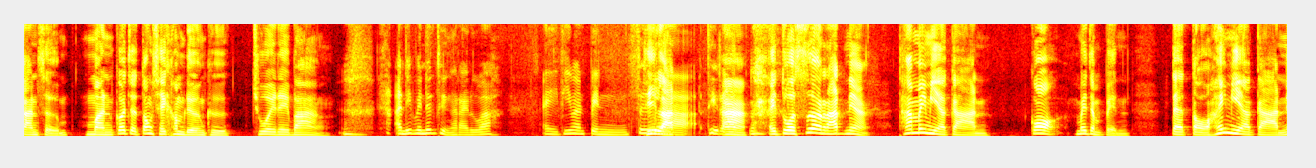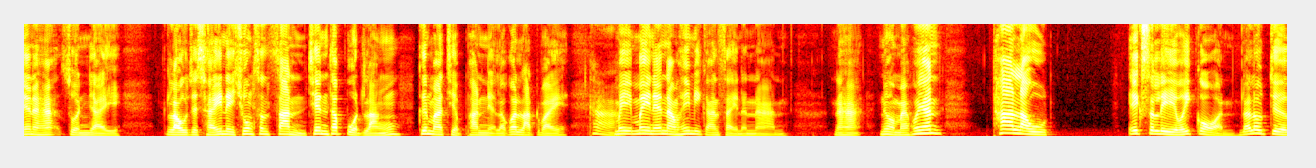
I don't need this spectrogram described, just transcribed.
การเสริมมันก็จะต้องใช้คำเดิมคือช่วยได้บ้าง อันนี้ไปนึกถึงอะไรรู้ว่าไอ้ที่มันเป็นเสื้อที่รัดที่รัอ่าดไอตัวเสื้อรัดเนี่ย ถ้าไม่มีอาการก็ไม่จำเป็น แต่ต่อให้มีอาการเนี่ยนะฮะส่วนใหญ่ เราจะใช้ในช่วงสั้นๆ เช่นถ้าปวดหลังขึ้นมาเฉียบพลันเนี่ยเราก็รัดไว้ค่ะไม่ไม่แนะนำให้มีการใส่นานๆนะฮะเนื่ออกไหมเพราะฉะนั้นถ้าเราเอ็กซเรย์ไว้ก่อน แล้วเราเจอ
